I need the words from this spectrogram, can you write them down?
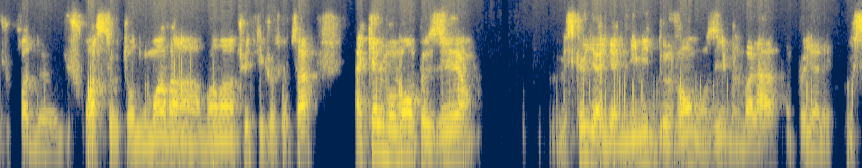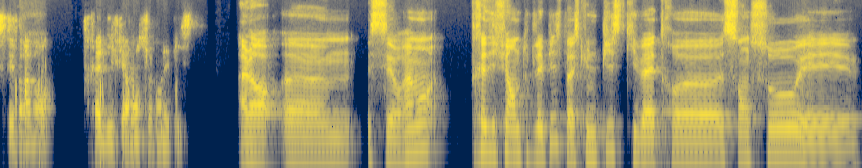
je crois, du froid, c'était autour de moins, 20, moins 28, quelque chose comme ça. À quel moment on peut se dire, est-ce qu'il y, a une limite de vent où on se dit, bon, voilà, on peut y aller Ou c'est vraiment très différent selon les pistes? Alors, euh, c'est vraiment très différent de toutes les pistes parce qu'une piste qui va être euh, sans saut et,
